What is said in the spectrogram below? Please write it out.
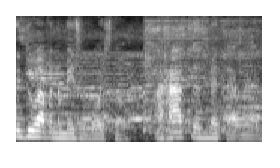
They do have an amazing voice, though. I have to admit that, man.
